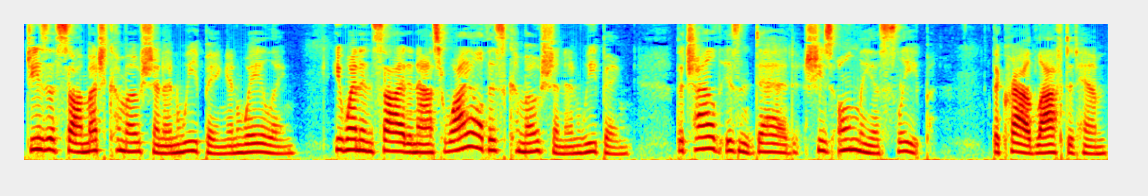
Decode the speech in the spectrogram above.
Jesus saw much commotion and weeping and wailing. He went inside and asked, Why all this commotion and weeping? The child isn't dead, she's only asleep. The crowd laughed at him,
